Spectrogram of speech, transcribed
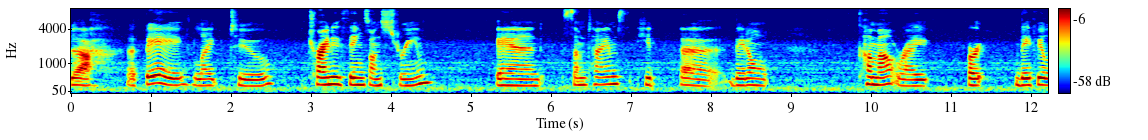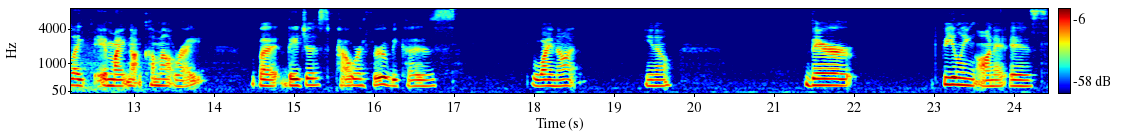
uh, that they like to try new things on stream. And sometimes he uh, they don't come out right or they feel like it might not come out right but they just power through because why not you know? Their feeling on it is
